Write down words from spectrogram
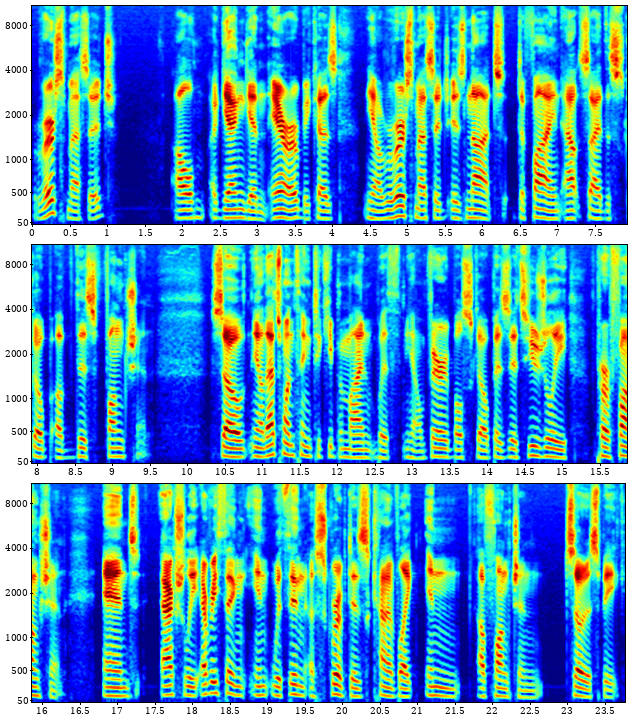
reverse message, I'll again get an error because you know reverse message is not defined outside the scope of this function. So you know that's one thing to keep in mind with you know variable scope is it's usually per function, and actually everything in within a script is kind of like in a function so to speak.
